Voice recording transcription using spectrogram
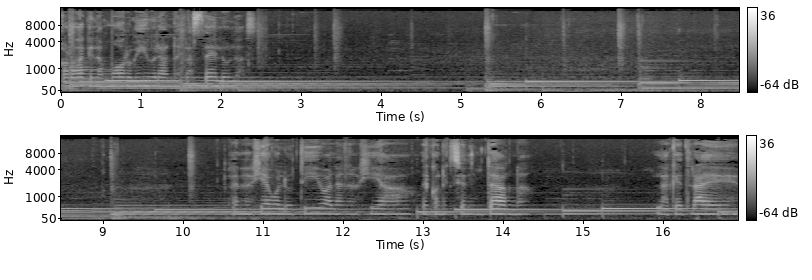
Recordar que el amor vibra en nuestras células. La energía evolutiva, la energía de conexión interna, la que trae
